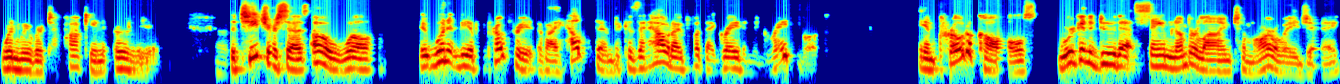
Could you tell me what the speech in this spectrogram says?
when we were talking earlier. The teacher says, Oh, well, it wouldn't be appropriate if I helped them because then how would I put that grade in the grade book? In protocols, we're going to do that same number line tomorrow, AJ,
